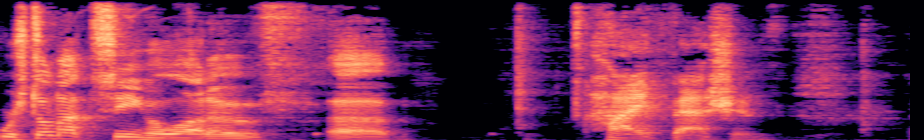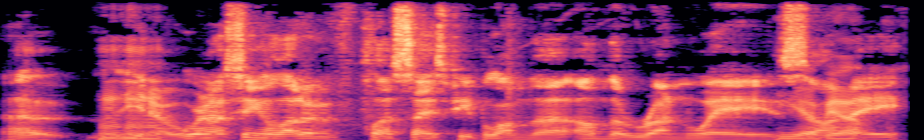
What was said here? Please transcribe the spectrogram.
we're still not seeing a lot of uh, high fashion. Uh, You know, we're not seeing a lot of plus size people on the on the runways Yep, on yep. a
